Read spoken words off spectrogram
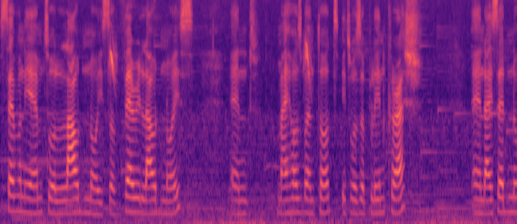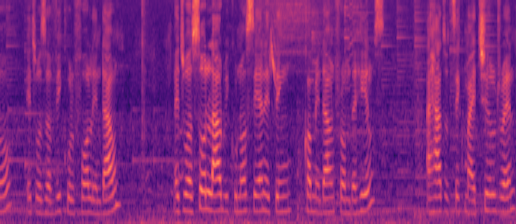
7 a.m. to a loud noise, a very loud noise and my husband thought it was a plane crash. And I said, no, it was a vehicle falling down. It was so loud we could not see anything coming down from the hills. I had to take my children,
